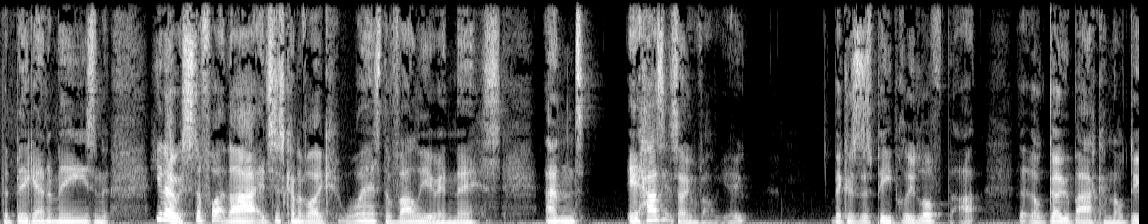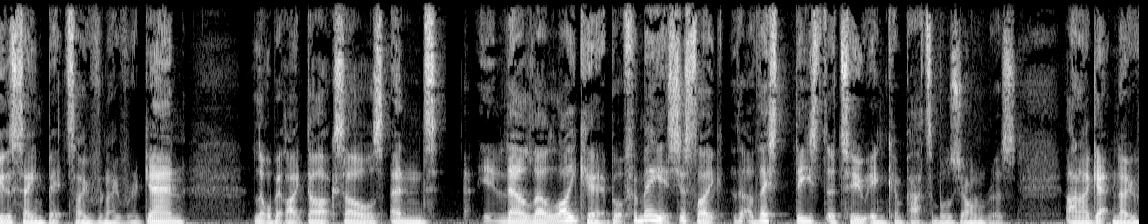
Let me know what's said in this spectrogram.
the big enemies, and you know, stuff like that. It's just kind of like, where's the value in this? And it has its own value because there's people who love that that they'll go back and they'll do the same bits over and over again a little bit like Dark Souls, and they'll they'll like it. But for me, it's just like this. These are two incompatible genres, and I get no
